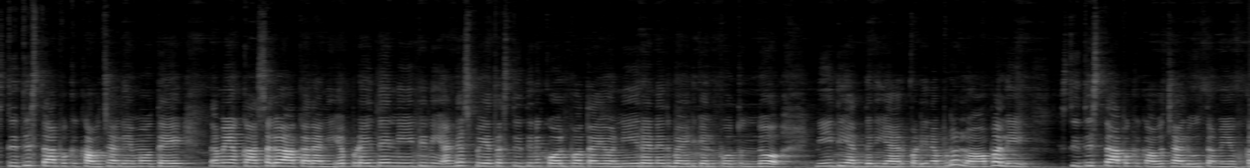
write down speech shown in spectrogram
స్థితిస్థాపక కవచాలు ఏమవుతాయి? తమ యొక్క అసలు ఆకారాన్ని ఎప్పుడైతే నీటిని అంటే స్పేత స్థితిని కోల్పోతాయో నీరు అనేది బయటికి వెళ్ళిపోతుందో నీటి ఎద్దడి ఏర్పడినప్పుడు లోపలి స్థితిస్థాపక కవచాలు తమ యొక్క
